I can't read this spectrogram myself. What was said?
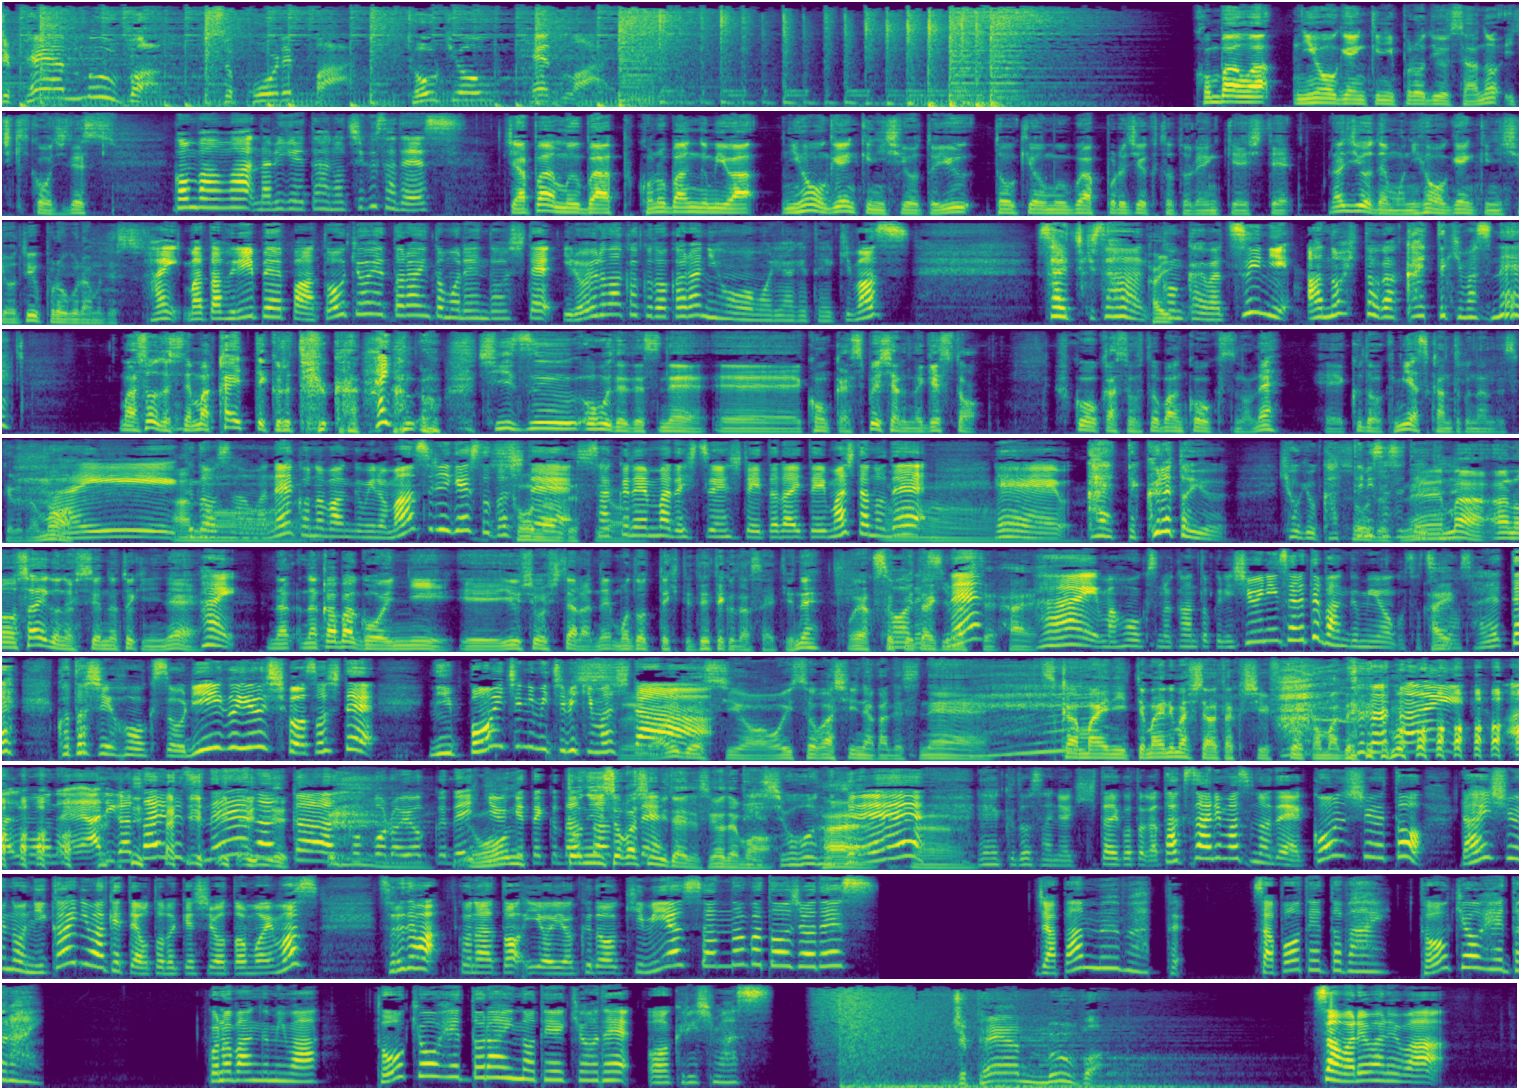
JAPAN MOVE UP SUPPORTED BY TOKYO HEADLINE. こんばんは。日本元気にプロデューサーの一木広治です。こんばんは。ナビゲーターのちぐさです。 JAPAN MOVE UP この番組は日本を元気にしようという TOKYO MOVE UP プロジェクトと連携してラジオでも日本を元気にしようというプログラムです。はい。またフリーペーパー東京ヘッドラインとも連動していろいろな角度から日本を盛り上げていきますさあ市木さん、はい。今回はついにあの人が帰ってきますね。まあそうですね。まあ帰ってくるというか、はい。あのシーズンオフでですね、えー今回スペシャルなゲスト福岡ソフトバンクホークスのね、えー工藤公康監督なんですけれども、はい、あのー工藤さんはねこの番組のマンスリーゲストとして昨年まで出演していただいていましたのでう、ん。えー帰ってくるという表現を勝手にさせていただいて、ね。まああの最後の出演の時にね、はい。な半ば強引に、えー優勝したらね戻ってきて出てくださいっていうねお約束いただきまして、はい。はい、まあ、ホークスの監督に就任されて番組をご卒業されて、今年ホークスをリーグ優勝そして日本一に導きました。すごいですよ。お忙しい中ですね。捕まえに行ってまいりました私福岡まで。はい、あもうねありがたいですね。なんか快くね引き受けてくださって。本当に忙しいみたいですよでも。でしょうね、はい。うん。えー工藤さんには聞きたいことがたくさんありますので今週と来週の2回に分けてお届けしようと思います。それではこの後いよいよ工藤公康さんのご登場です。 JAPAN MOVE UP SUPPORTED BY TOKYO HEADLINE。この番組は東京ヘッドラインの提供でお送りします。JAPAN MOVE UP さあ我々は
